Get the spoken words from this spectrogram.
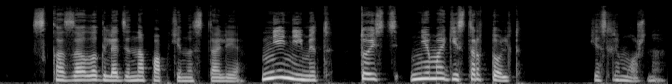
— сказала, глядя на папки на столе. «Не Нимет, то есть не магистр Тольт, если можно».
